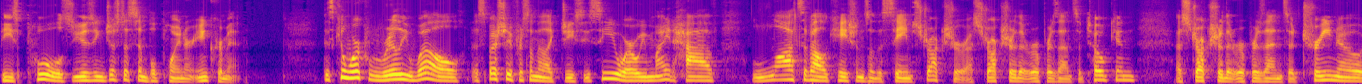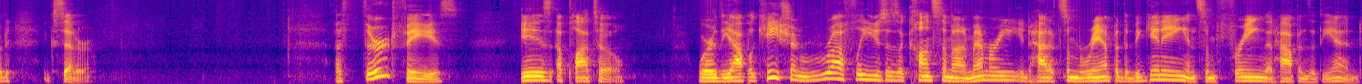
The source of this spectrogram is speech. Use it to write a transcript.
these pools using just a simple pointer increment. This can work really well, especially for something like GCC where we might have lots of allocations of the same structure, a structure that represents a token, a structure that represents a tree node, etc. A third phase is a plateau, where the application roughly uses a constant amount of memory. It had some ramp at the beginning and some freeing that happens at the end.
